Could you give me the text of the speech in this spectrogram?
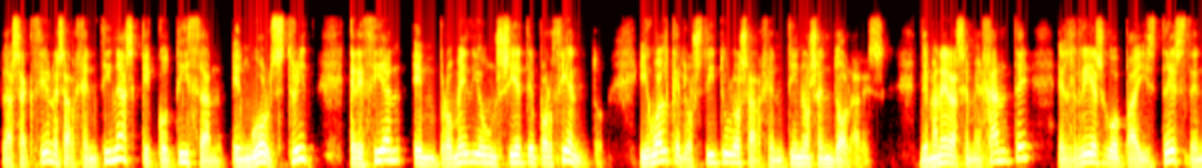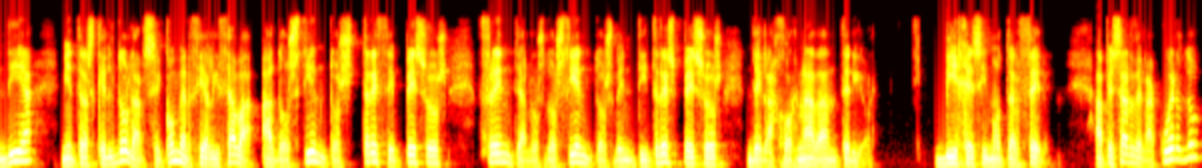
las acciones argentinas que cotizan en Wall Street crecían en promedio un 7%, igual que los títulos argentinos en dólares. De manera semejante, el riesgo país descendía, mientras que el dólar se comercializaba a 213 pesos frente a los 223 pesos de la jornada anterior. Vigésimo tercero. A pesar del acuerdo,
